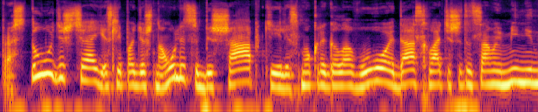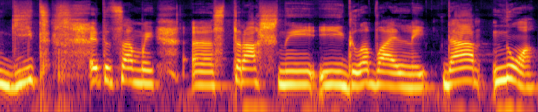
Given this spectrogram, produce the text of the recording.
Простудишься, если пойдешь на улицу без шапки или с мокрой головой, да, схватишь этот самый менингит, этот самый э, страшный и глобальный, да. Но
